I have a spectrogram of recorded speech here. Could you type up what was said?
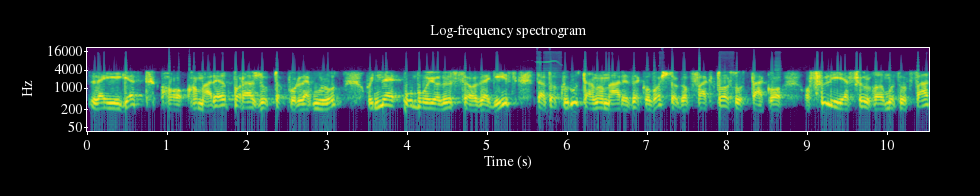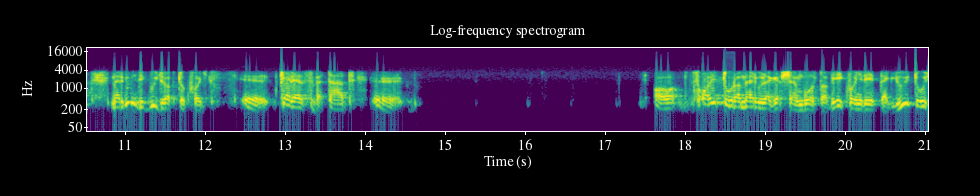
leégett, ha, ha már elparázsott, akkor lehullott, hogy ne omoljon össze az egész, tehát akkor utána már ezek a vastagabb fák tartották a, a föléje fölhalmozott fát, mert mindig úgy raktuk, hogy keresztbe, tehát az ajtóra merőlegesen volt a vékony réteg gyújtós,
